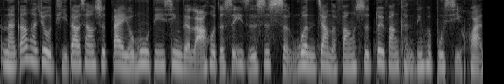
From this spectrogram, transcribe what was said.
那刚才就有提到，像是带有目的性的啦，或者是一直是审问这样的方式，对方肯定会不喜欢。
